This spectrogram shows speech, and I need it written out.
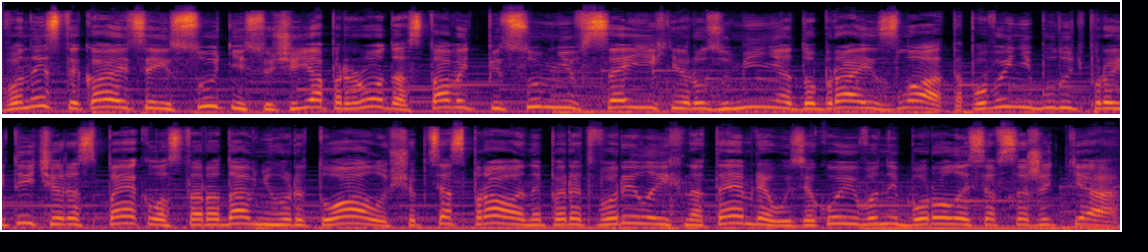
Вони стикаються із сутністю, чия природа ставить під сумнів все їхнє розуміння добра і зла, та повинні будуть пройти через пекло стародавнього ритуалу, щоб ця справа не перетворила їх на темряву, з якою вони боролися все життя.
